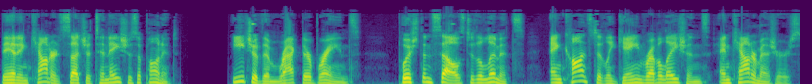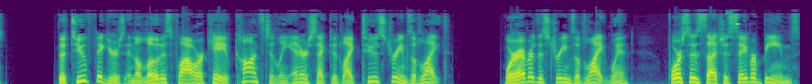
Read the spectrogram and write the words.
they had encountered such a tenacious opponent. Each of them racked their brains, pushed themselves to the limits, and constantly gained revelations and countermeasures. The two figures in the lotus flower cave constantly intersected like two streams of light. Wherever the streams of light went, forces such as saber beams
